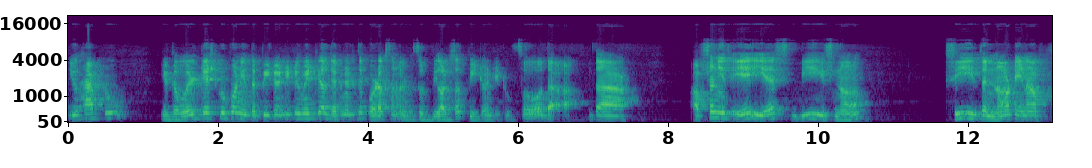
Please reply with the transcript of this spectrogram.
you have to, if the weld test coupon is the P22 material, definitely the production should be also P22. So the, the option is A, yes, B is no, C is the not enough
